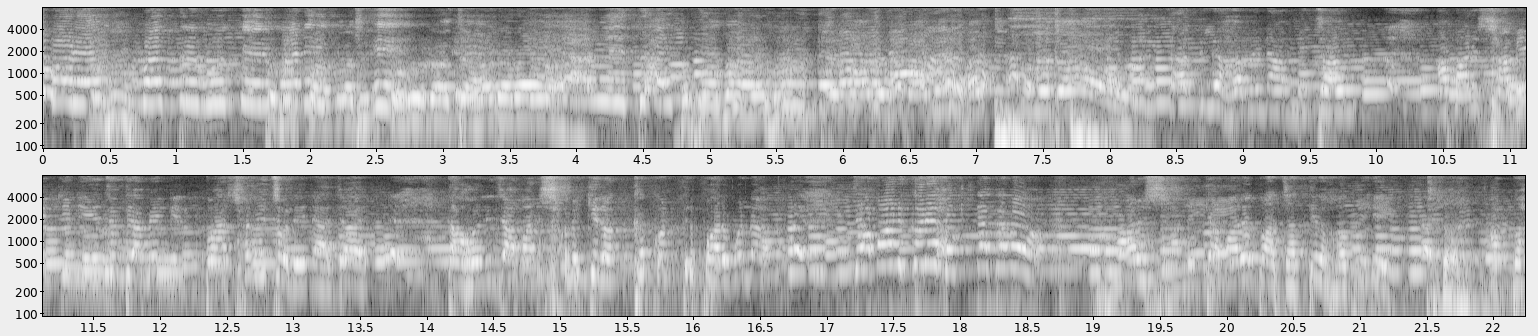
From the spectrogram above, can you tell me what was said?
আমার একমাত্র আমি চান। আমার স্বামীকে নিয়ে যদি আমি নির্বাসনে চলে না যাই, তাহলে যে আমার স্বামীকে রক্ষা করতে পারব না। যেমন করে হোক না কেন, আমার স্বামীকে আমার বাঁচাতে হবে। আব্বা,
